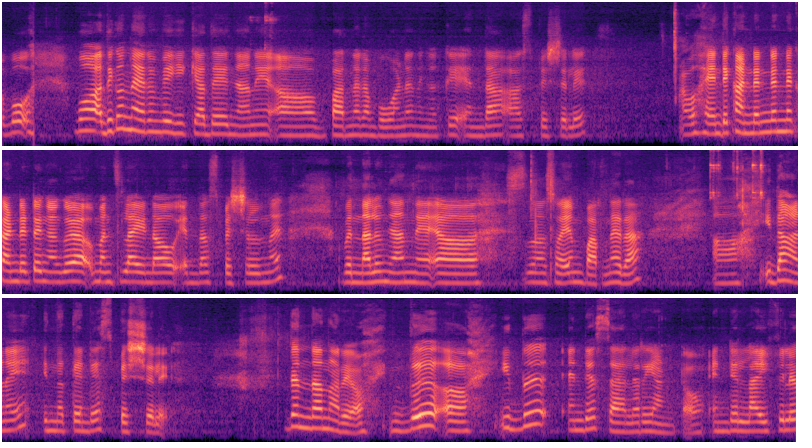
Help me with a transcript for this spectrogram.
അപ്പോൾ അപ്പോൾ അധികം നേരം വൈകിക്കാതെ ഞാൻ പറഞ്ഞുതരാൻ പോവാണ് നിങ്ങൾക്ക് എന്താ ആ സ്പെഷ്യൽ. അപ്പോൾ എന്റെ കണ്ടന്റ് തന്നെ കണ്ടിട്ട് ഞങ്ങൾക്ക് മനസ്സിലായിണ്ടാവും എന്താ സ്പെഷ്യൽ എന്ന് അപ്പോൾ എന്നാലും ഞാൻ സ്വയം പറഞ്ഞുതരാം ഇതാണ് ഇന്നത്തെ എന്റെ സ്പെഷ്യൽ ഇതെന്താണെന്നറിയോ ഇത് ഇത് എന്റെ സാലറിയാണ് കേട്ടോ എന്റെ ലൈഫിലെ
